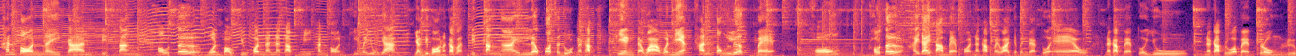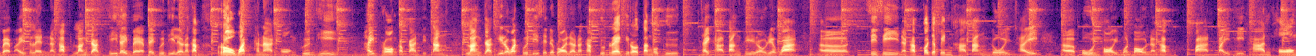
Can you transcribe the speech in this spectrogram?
ขั้นตอนในการติดตั้งเคาน์เตอร์มวลเบาคิวคอนนั้นนะครับ มีขั้นตอนที่ไม่ยุ่งยาก อย่างที่บอกนะครับว่าติดตั้งง่ายแล้วก็สะดวกนะครับ เพียงแต่ว่าวันนี้ท่านต้องเลือกแบบของ เคาน์เตอร์ให้ได้ตามแบบก่อนนะครับ ไม่ว่าจะเป็นแบบตัว L นะครับแบบตัว U นะครับหรือว่าแบบตรงหรือแบบไอซ์แลนด์นะครับหลังจากที่ได้แบบได้พื้นที่แล้วนะครับ เราวัดขนาดของพื้นที่ให้พร้อมกับการติดตั้ง หลังจากที่เราวัดพื้นที่เสร็จเรียบร้อยแล้วนะครับ จุดแรกที่เราตั้งก็คือใช้ขาตั้งที่เราเรียกว่า CC นะครับก็จะเป็นขาตั้งโดยใช้ปูนก่ออิฐมวลเบานะครับ ปาดไปที่ฐานของ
